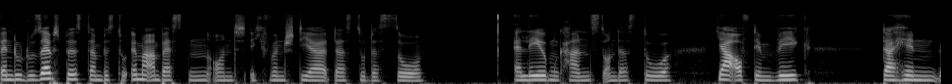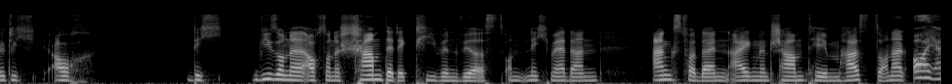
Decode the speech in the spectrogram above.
wenn du du selbst bist, dann bist du immer am besten und ich wünsche dir, dass du das so erleben kannst und dass du ja auf dem Weg dahin wirklich auch dich wie so eine auch so eine Schamdetektivin wirst und nicht mehr dann Angst vor deinen eigenen Schamthemen hast, sondern, oh ja,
